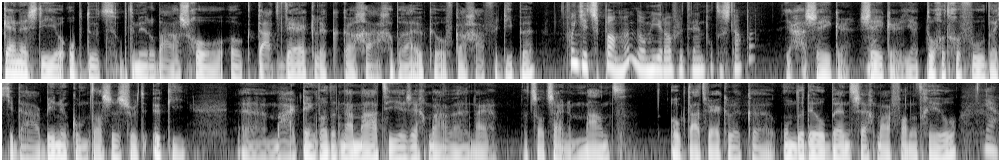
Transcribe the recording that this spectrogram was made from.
kennis die je opdoet op de middelbare school ook daadwerkelijk kan gaan gebruiken of kan gaan verdiepen. Vond je het spannend om hier over de drempel te stappen? Ja, zeker. Zeker. Je hebt toch het gevoel dat je daar binnenkomt als een soort ukkie. Eh, maar ik denk wel dat naarmate je, zeg maar, eh, nou ja, dat zal het zijn, een maand ook daadwerkelijk eh, onderdeel bent, zeg maar, van het geheel. Ja.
